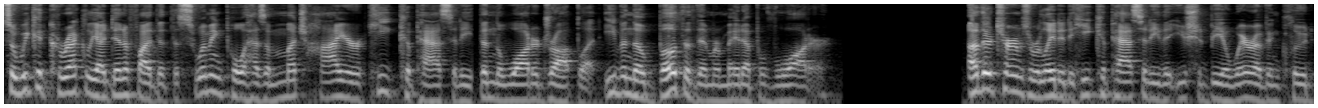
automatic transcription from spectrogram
So we could correctly identify that the swimming pool has a much higher heat capacity than the water droplet, even though both of them are made up of water. Other terms related to heat capacity that you should be aware of include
